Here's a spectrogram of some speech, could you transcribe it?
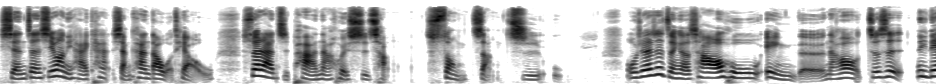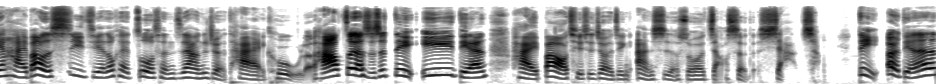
贤正，希望你还看想看到我跳舞，虽然只怕那会是场送葬之舞。”我觉得这整个超呼应的，然后就是你连海报的细节都可以做成这样，就觉得太酷了。好，这个只是第一点，海报其实就已经暗示了所有角色的下场。第二点，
